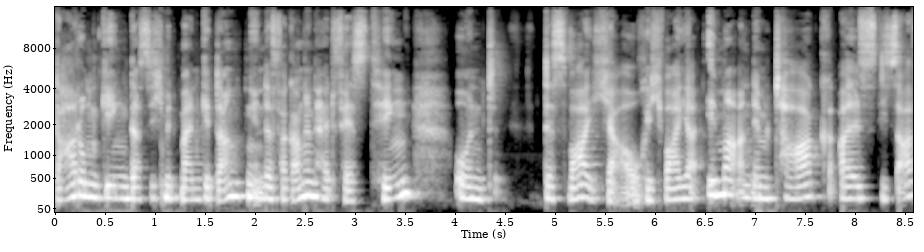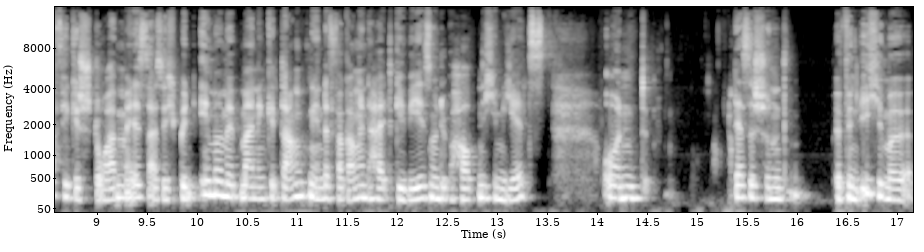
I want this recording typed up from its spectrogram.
darum ging, dass ich mit meinen Gedanken in der Vergangenheit festhing und das war ich ja auch. Ich war ja immer an dem Tag, als die Safi gestorben ist. Also ich bin immer mit meinen Gedanken in der Vergangenheit gewesen und überhaupt nicht im Jetzt. Und das ist schon finde ich immer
